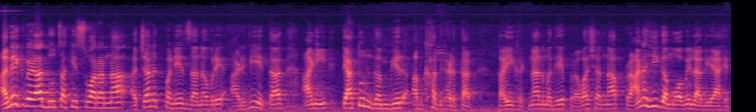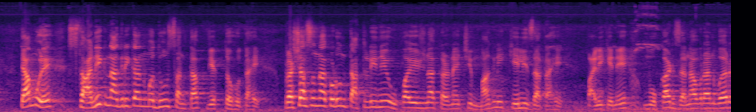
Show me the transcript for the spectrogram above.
अनेक वेळा दुचाकीस्वारांना अचानकपणे जनावरे आडवी येतात आणि त्यातून गंभीर अपघात घडतात. काही घटनांमध्ये प्रवाशांना प्राणही गमवावे लागले आहेत. त्यामुळे स्थानिक नागरिकांमधून संताप व्यक्त होत आहे. प्रशासनाकडून तातडीने उपाययोजना करण्याची मागणी केली जात आहे. पालिकेने मोकाट जनावरांवर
